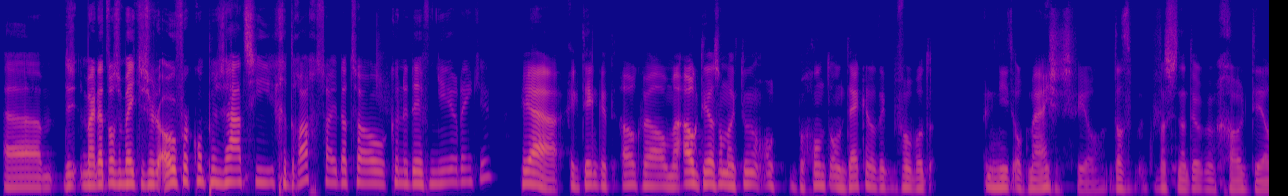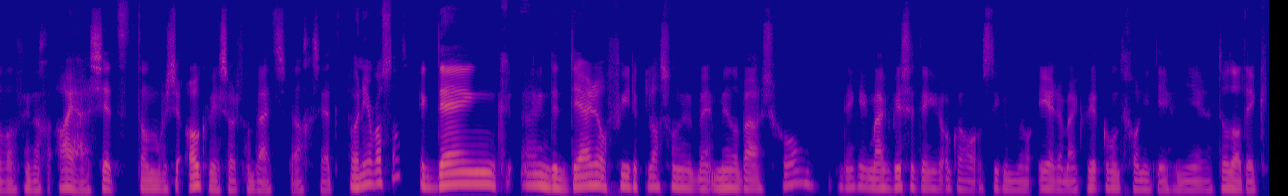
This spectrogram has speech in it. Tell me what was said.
Um, dus, maar dat was een beetje een soort overcompensatiegedrag. Zou je dat zo kunnen definiëren, denk je? Ja, ik denk het ook wel. Maar ook deels omdat ik toen ook begon te ontdekken dat ik bijvoorbeeld niet op meisjes viel. Dat was natuurlijk een groot deel wat ik dacht, oh ja, shit, dan word je ook weer een soort van buitenspel gezet. Wanneer was dat? Ik denk in de derde of vierde klas van de middelbare school, denk ik. Maar ik wist het denk ik ook wel stiekem wel eerder, maar ik kon het gewoon niet definiëren. Totdat ik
